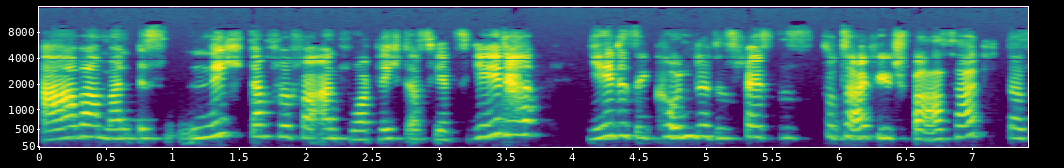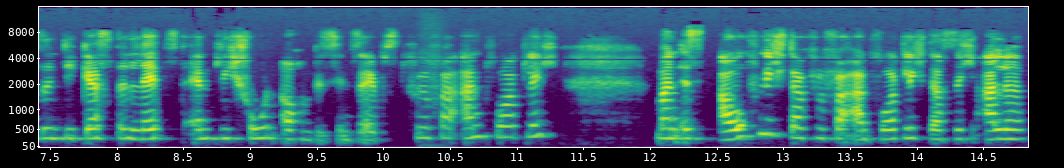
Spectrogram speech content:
Aber man ist nicht dafür verantwortlich, dass jetzt jeder jede Sekunde des Festes total viel Spaß hat. Da sind die Gäste letztendlich schon auch ein bisschen selbst für verantwortlich. Man ist auch nicht dafür verantwortlich, dass sich alle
